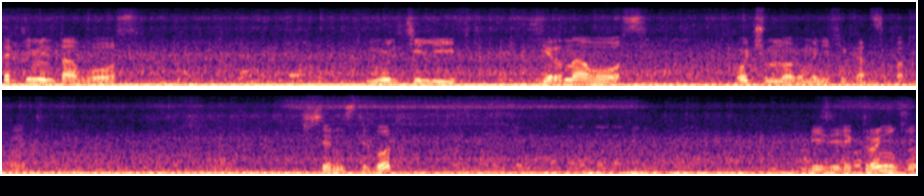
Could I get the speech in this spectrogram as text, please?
Третиментовоз. Мультилифт. Зерновоз. Очень много модификаций подходит. 14 год. Без электроники,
